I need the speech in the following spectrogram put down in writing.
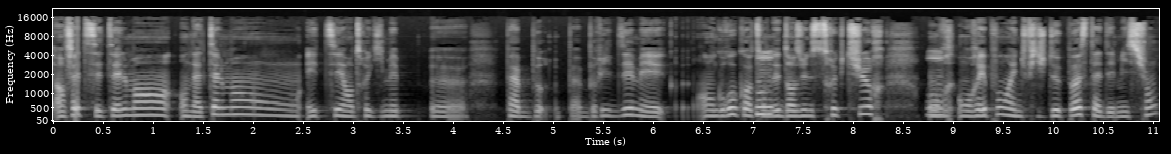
en fait, c'est tellement, on a tellement été, entre guillemets, euh, pas, pas bridé, mais en gros, quand on mm. est dans une structure, on, mm. on, répond à une fiche de poste, à des missions.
